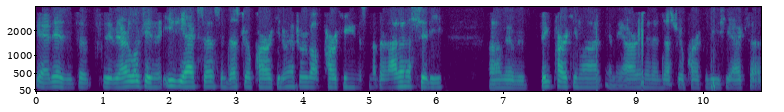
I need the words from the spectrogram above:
yeah, it is. It's a they are located in an easy access industrial park. You don't have to worry about parking. It's not, they're not in a city. Um, they have a big parking lot, and they are in an industrial park with easy access.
